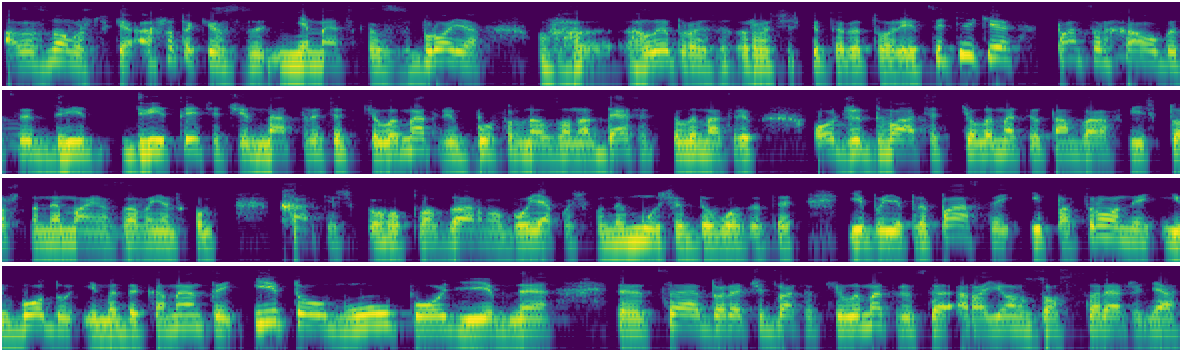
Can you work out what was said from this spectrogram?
Але знову ж таки, а що таке з німецька зброя в глиб російської території? Це тільки панцерхаубиці 2, 2 тисячі на 30 кілометрів, буферна зона 10 кілометрів. Отже, 20 кілометрів там зараз військ точно немає за винятком харківського плацдарму, бо якось вони мусять довозити і боєприпаси, і патрони, і воду, і медикаменти, і тому подібне. Е, Це, до речі, 20 кілометрів. Це район зосередження е,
